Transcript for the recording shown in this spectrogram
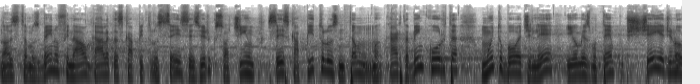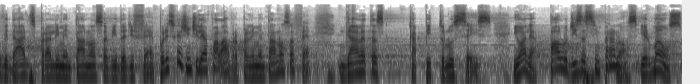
Nós estamos bem no final, Gálatas capítulo 6. Vocês viram que só tinham seis capítulos, então uma carta bem curta, muito boa de ler e ao mesmo tempo cheia de novidades para alimentar a nossa vida de fé. Por isso que a gente lê a palavra, para alimentar a nossa fé. Gálatas capítulo 6. E olha, Paulo diz assim para nós: Irmãos,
